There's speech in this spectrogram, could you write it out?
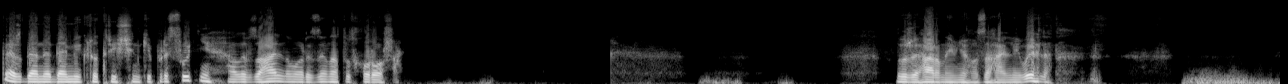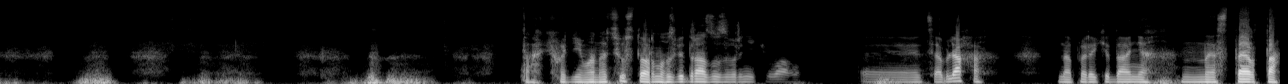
Теж де-не-де мікротріщинки присутні, але в загальному резина тут хороша. Дуже гарний в нього загальний вигляд. Так, ходімо на цю сторону. Відразу зверніть увагу. Е, ця бляха на перекидання не стерта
